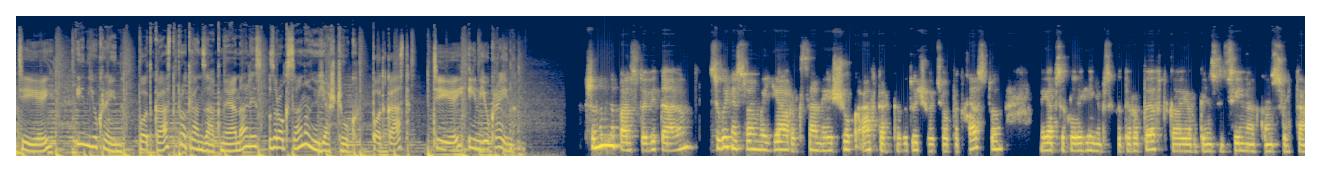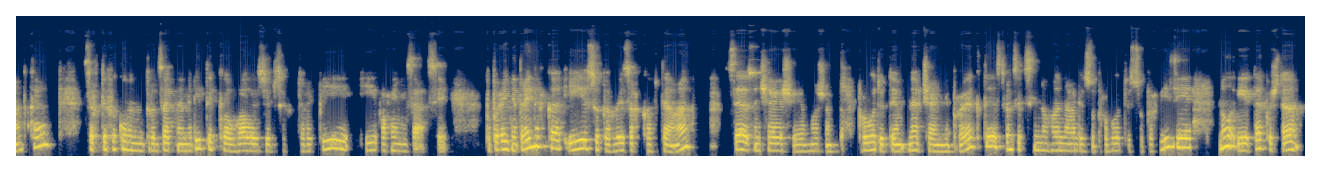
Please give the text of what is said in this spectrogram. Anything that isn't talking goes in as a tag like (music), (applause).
TA in Ukraine. Подкаст про транзактний аналіз з Роксаною Ящук. Подкаст TA in Ukraine. Шановне панство, вітаю. Сьогодні з вами я, Роксана Ящук, авторка ведучого цього подкасту. Я психологиня, психотерапевтка і організаційна консультантка, сертифікована транзактна аналітика в галузі психотерапії і організації, попередня тренерка і супервизорка в ТА. Це означає, що я можу проводити навчальні проекти з транзакційного аналізу, проводити супервізії, ну і також да,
